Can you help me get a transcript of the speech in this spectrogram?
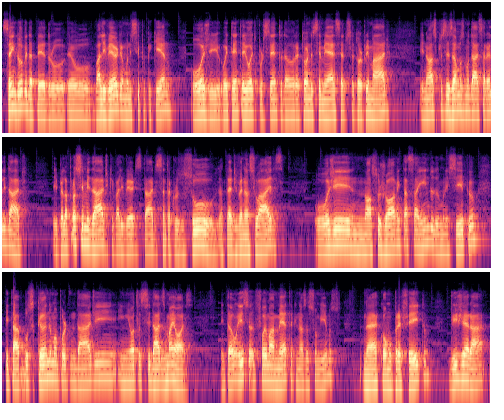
Sem dúvida, Pedro. Eu, vale Verde é um município pequeno. Hoje, 88% do retorno do CMS é do setor primário e nós precisamos mudar essa realidade. E pela proximidade que Vale Verde está de Santa Cruz do Sul, até de Venâncio Aires, Hoje, nosso jovem está saindo do município e está buscando uma oportunidade em outras cidades maiores. Então, isso foi uma meta que nós assumimos, né, como prefeito, de gerar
